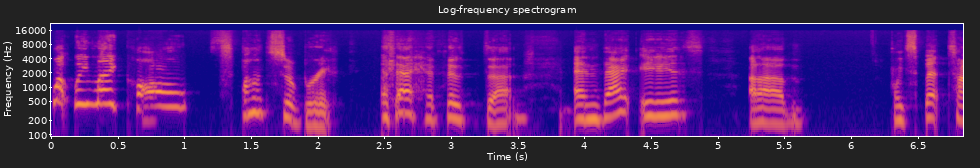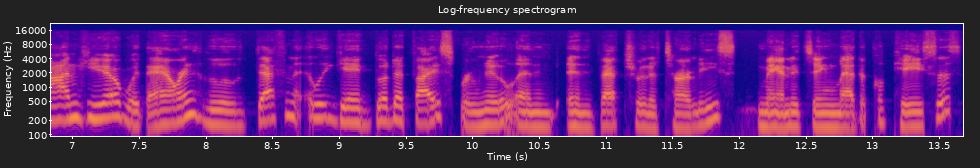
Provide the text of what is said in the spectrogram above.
what we might call sponsor break. and that is, um, we spent time here with Aaron, who definitely gave good advice for new and, and veteran attorneys managing medical cases.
